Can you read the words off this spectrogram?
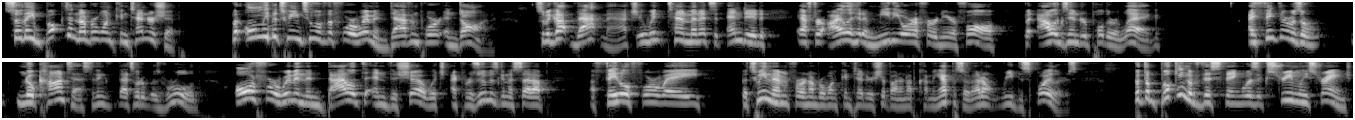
So they booked a number one contendership, but only between two of the four women, Davenport and Dawn. So we got that match. It went 10 minutes. It ended after Isla hit a meteor for a near fall, but Alexander pulled her leg. I think there was a no contest. I think that's what it was ruled. All four women then battled to end the show, which I presume is going to set up a fatal four way between them for a number one contendership on an upcoming episode. I don't read the spoilers. But the booking of this thing was extremely strange.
